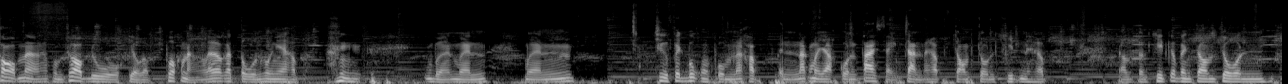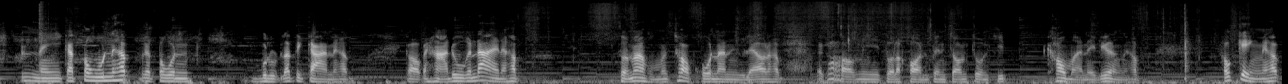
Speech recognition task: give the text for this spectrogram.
ชอบมากครับ ผมชอบดูเกี่ยวกับพวกหนังแล้วก็การ์ตูนพวกนี้ครับ เหมือนเหมือนเหมือนชื่อ Facebook ของผมนะครับ เป็นนักมายากลใต้แสงจันทร์นะครับ จอมโจรคิดนะครับ จอมโจรคิดก็เป็นจอมโจรในการ์ตูนนะครับการ์ตูนบุรุษรัตติการนะครับ ก็ไปหาดูกันได้นะครับ ส่วนมากผมชอบโคนันอยู่แล้วนะครับ แล้วก็มีตัวละครเป็นจอมโจรคิดเข้ามาในเรื่องนะครับ เขาเก่งนะครับ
